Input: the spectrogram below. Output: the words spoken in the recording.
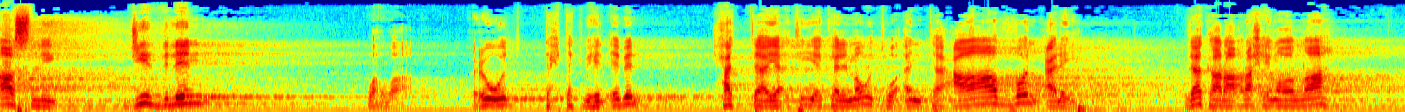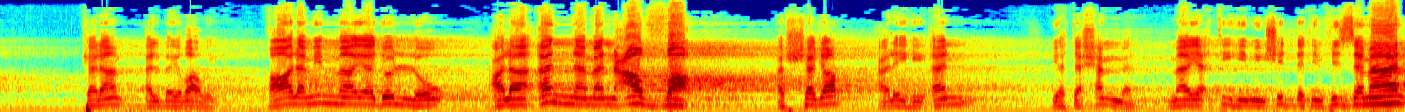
أصل جذل وهو عود تحتك به الإبل حتى يأتيك الموت وأنت عاض عليه. ذكر رحمه الله كلام البيضاوي قال مما يدل على أن من عض الشجر عليه أن يتحمل ما يأتيه من شدة في الزمان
